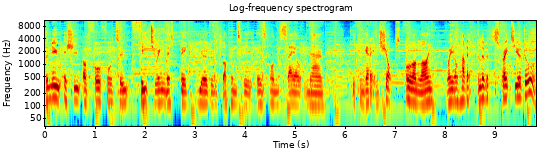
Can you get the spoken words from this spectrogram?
The new issue of FourFourTwo featuring this big Jurgen Klopp interview is on sale now. You can get it in shops or online where you'll have it delivered straight to your door.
